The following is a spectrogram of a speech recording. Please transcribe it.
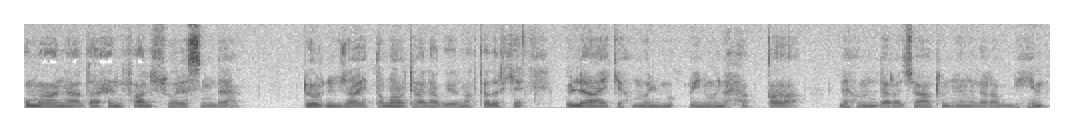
bu manada Enfal suresinde 4. ayette Allahu Teala buyurmaktadır ki Ulaike humul mu'minun hakka lehum derecatun inde rabbihim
